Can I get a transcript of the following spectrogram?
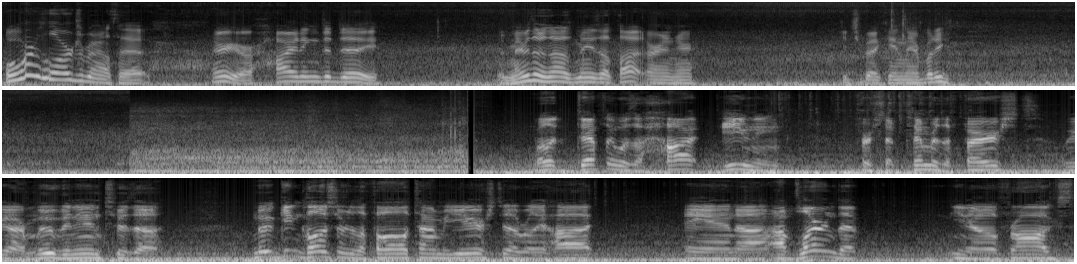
Well, where's the largemouth at? There you are hiding today. Maybe there's not as many as I thought are in here. Get you back in there, buddy. Well, it definitely was a hot evening for September the 1st. We are moving into the, getting closer to the fall time of year, still really hot. And uh, I've learned that, you know, frogs,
